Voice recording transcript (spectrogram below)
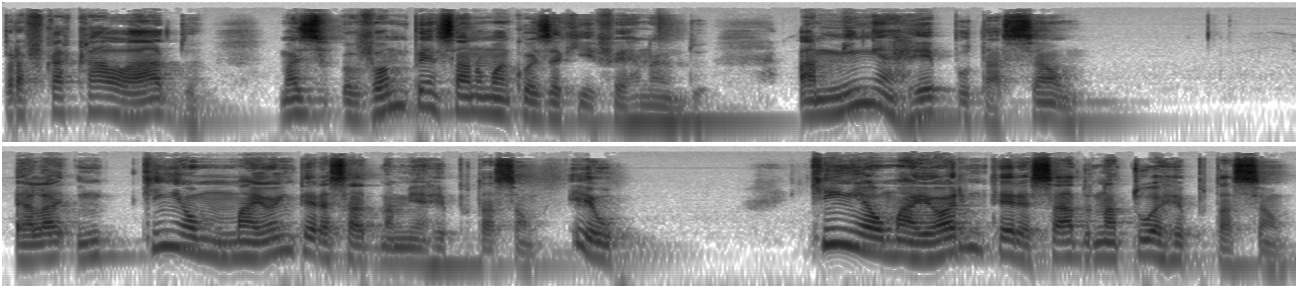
para ficar calado. Mas vamos pensar numa coisa aqui, Fernando. A minha reputação, ela, quem é o maior interessado na minha reputação? Eu. Quem é o maior interessado na tua reputação?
